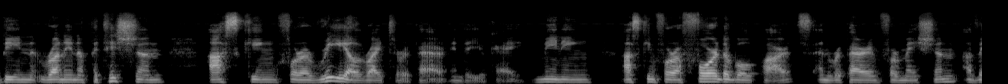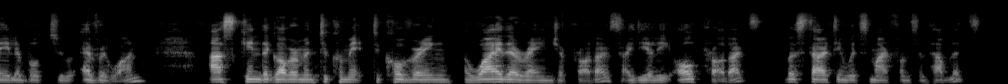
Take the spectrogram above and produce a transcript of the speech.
been running a petition asking for a real right to repair in the UK, meaning asking for affordable parts and repair information available to everyone, asking the government to commit to covering a wider range of products, ideally all products, but starting with smartphones and tablets,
